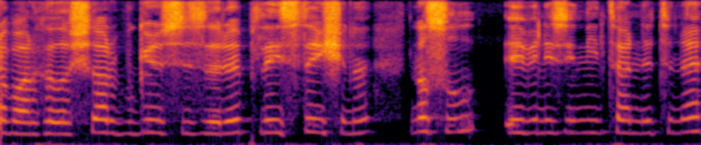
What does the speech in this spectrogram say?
Merhaba arkadaşlar. Bugün sizlere PlayStation'ı nasıl evinizin internetine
